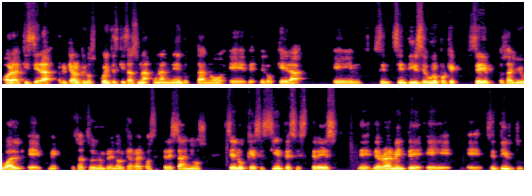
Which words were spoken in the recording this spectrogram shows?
Ahora, quisiera, Ricardo, que nos cuentes quizás una, una anécdota, ¿no? Eh, de, lo que era sentir seguro, porque sé, o sea, yo igual, o sea, soy un emprendedor que arrancó hace tres años, sé lo que se siente ese estrés de, de realmente sentir tu,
